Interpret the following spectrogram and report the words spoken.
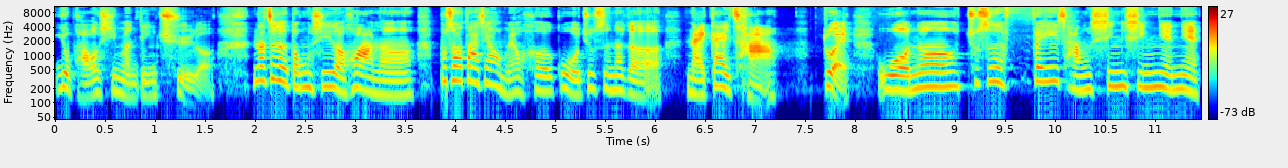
又跑到西门町去了。那这个东西的话呢，不知道大家有没有喝过，就是那个奶盖茶。对我呢，就是非常心心念念，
